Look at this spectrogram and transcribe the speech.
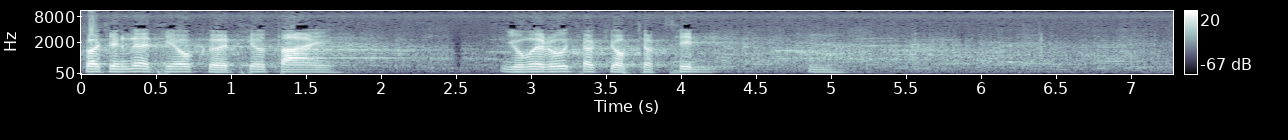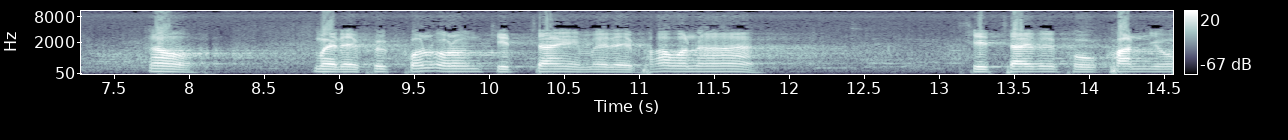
ก็จึงได้เที่ยวเกิดเที่ยวตาย อยู่ไม่รู้จักจบจักสิ้นเอา้า ไม่ได้ฝึกฝนอารมณ์จิตใจ ไม่ได้ภาวนาจิตใจไปผูกพันอยู่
